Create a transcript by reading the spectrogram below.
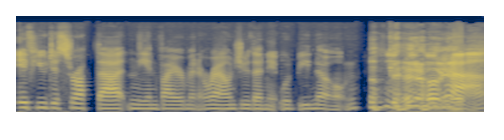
if you disrupt that in the environment around you, then it would be known. Okay, okay. Yeah.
